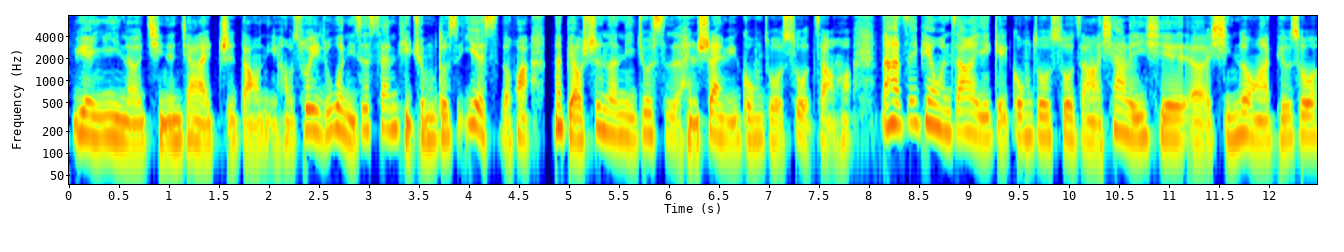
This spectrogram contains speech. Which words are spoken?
愿意呢请人家来指导你哈。所以如果你这三体全部都是 yes 的话，那表示呢，你就是很善于工作塑造哈。那他这一篇文章啊，也给工作塑造啊下了一些呃形容啊，比如说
